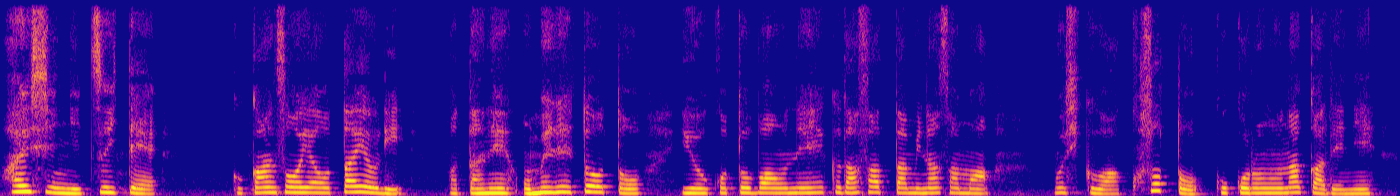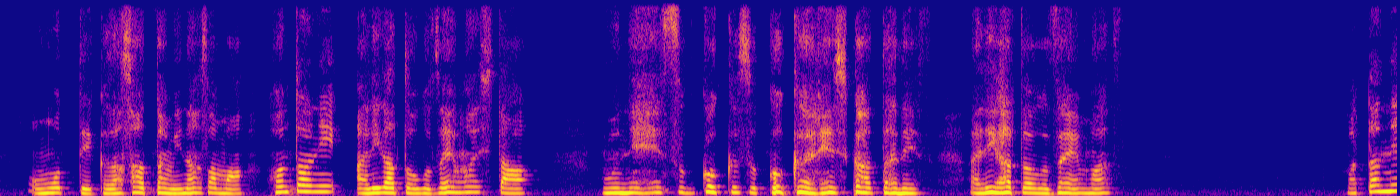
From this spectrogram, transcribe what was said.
配信について、ご感想やお便り、またね、おめでとうという言葉をね、くださった皆様、もしくはこそっと心の中でね、思ってくださった皆様、本当にありがとうございました。もうね、すっごくすっごく嬉しかったです。ありがとうございます。またね、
